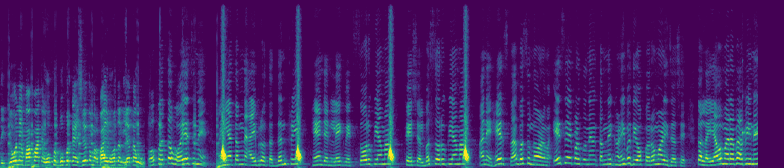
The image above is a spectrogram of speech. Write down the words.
તે કયો ને બાપા તે ઓફર બોફર કઈ છે તમારા બાઈનું હોતન લેતા આવું. ઓફર તો હોય જ ને. અહીંયા તમને આઈબ્રો તદ્દન free hand and leg wax સો રૂપિયામાં ફેશિયલ બસો રૂપિયામાં અને હેર સ્પા બસો નવ્વાણુંમાં. એ સિવાય પણ તમને તમને ઘણી બધી ઓફરો મળી જશે. તો લઈ આવો મારા ભાભીને.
